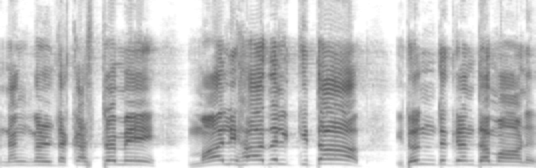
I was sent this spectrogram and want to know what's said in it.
ഞങ്ങളുടെ കഷ്ടമേ മാലിഹാദൽ കിതാബ് ഇതെന്ത് ഗ്രന്ഥമാണ്.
